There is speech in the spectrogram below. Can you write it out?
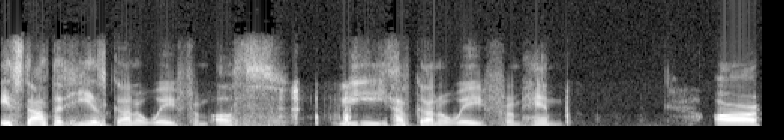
It's not that he has gone away from us. We have gone away from him. Or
